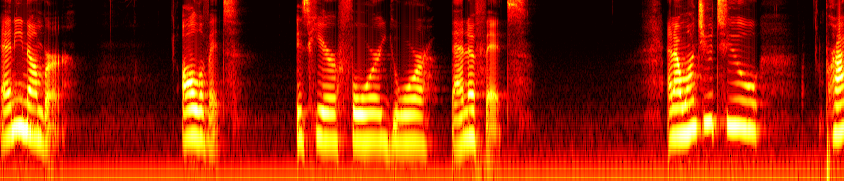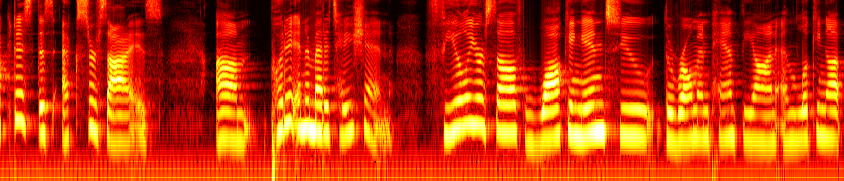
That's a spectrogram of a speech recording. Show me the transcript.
any number. All of it is here for your benefit. And I want you to practice this exercise um, put it in a meditation. Feel yourself walking into the Roman Pantheon and looking up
